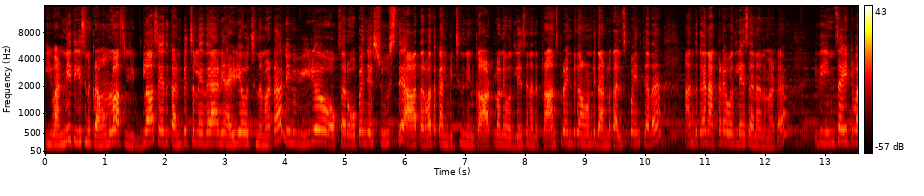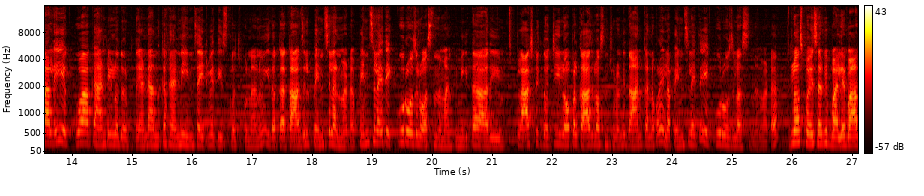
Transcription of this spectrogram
ఇవన్నీ తీసిన క్రమంలో అసలు లిప్ గ్లాస్ ఏది కనిపించలేదే అని ఐడియా వచ్చిందనమాట. నేను వీడియో ఒకసారి ఓపెన్ చేసి చూస్తే ఆ తర్వాత కనిపించింది. నేను కార్ట్లోనే వదిలేసాను అది ట్రాన్స్పరెంట్గా ఉండి దాంట్లో కలిసిపోయింది కదా. అందుకని అక్కడే వదిలేసాను అనమాట ఇది ఇన్సైట్ వాళ్ళే ఎక్కువ క్యాంటీన్లో దొరుకుతాయండి. అందుకని అన్ని ఇన్సైట్వే తీసుకొచ్చుకున్నాను. ఇది ఒక కాజల్ పెన్సిల్ అనమాట పెన్సిల్ అయితే ఎక్కువ రోజులు వస్తుంది మనకి. మిగతా అది ప్లాస్టిక్ వచ్చి లోపల కాజులు వస్తుంది చూడండి. దానికన్నా కూడా ఇలా పెన్సిల్ అయితే ఎక్కువ రోజులు వస్తుంది అనమాట గ్లాస్ పోయేసరికి భలే బాధ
